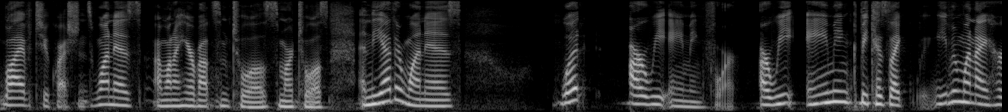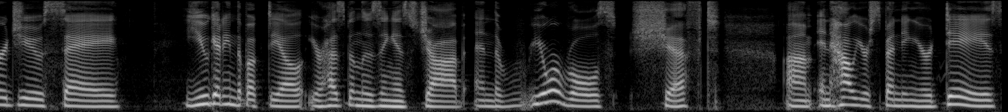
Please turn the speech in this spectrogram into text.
well, I have two questions. One is I want to hear about some tools, some more tools, and the other one is what are we aiming for? Are we aiming because like even when I heard you say you getting the book deal, your husband losing his job, and the your roles shift um, in how you're spending your days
